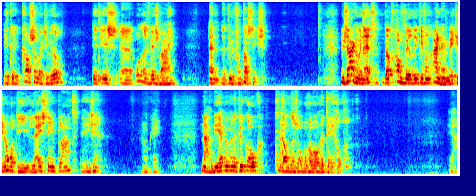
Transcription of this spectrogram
Dit kun je krassen wat je wil. Dit is uh, onuitwisbaar en natuurlijk fantastisch. Nu zagen we net dat afbeelding van Arnhem. Weet je nog op die lijststeenplaat? Deze? Oké. Nou, die hebben we natuurlijk ook dan dus op een gewone tegel. Ja,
